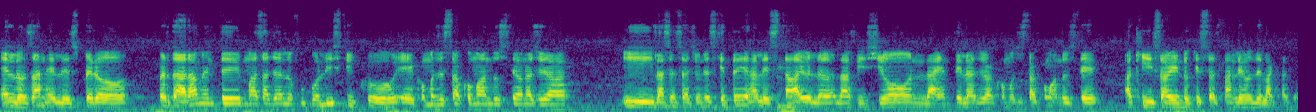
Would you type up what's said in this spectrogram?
en Los Ángeles, pero verdaderamente más allá de lo futbolístico, eh, ¿cómo se está comando usted a una ciudad y las sensaciones que te deja el estadio, la, la, afición, la gente de la ciudad, cómo se está comando usted aquí sabiendo que estás tan lejos de la casa?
